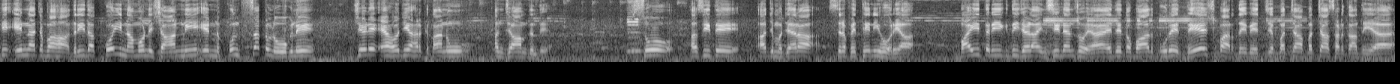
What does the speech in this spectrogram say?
ਕਿ ਇਹਨਾਂ 'ਚ ਬਹਾਦਰੀ ਦਾ ਕੋਈ ਨਾਮੋ ਨਿਸ਼ਾਨ ਨਹੀਂ, ਇਹ ਨਪੁੰਸਕ ਲੋਕ ਨੇ। ਜਿਹੜੇ ਇਹੋ ਜਿਹੀਆਂ ਹਰਕਤਾਂ ਨੂੰ ਅੰਜਾਮ ਦਿੰਦੇ ਆ। ਸੋ ਅਸੀਂ ਤੇ ਅੱਜ ਮੁਜ਼ਾਹਰਾ ਸਿਰਫ ਇੱਥੇ ਨਹੀਂ ਹੋ ਰਿਹਾ। 22 ਤਰੀਕ ਦੀ ਜਿਹੜਾ ਇਨਸੀਡੈਂਸ ਹੋਇਆ, ਇਹਦੇ ਤੋਂ ਬਾਅਦ ਪੂਰੇ ਦੇਸ਼ ਭਰ ਦੇ ਵਿੱਚ ਬੱਚਾ ਬੱਚਾ ਸੜਕਾਂ ਤੇ ਆ।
